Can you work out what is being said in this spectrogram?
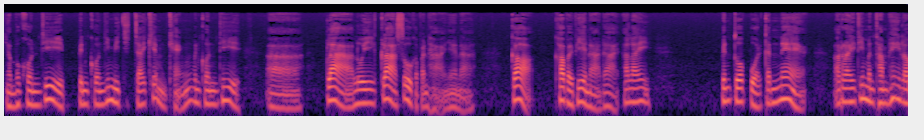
อย่างบางคนที่เป็นคนที่มีจิตใจเข้มแข็ง เป็นคนที่กล้าลุยกล้าสู้กับปัญหาเนี่ยนะ ก็เข้าไปพิจารณาได้ อะไรเป็นตัวปวดกันแน่ อะไรที่มันทำให้เรา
